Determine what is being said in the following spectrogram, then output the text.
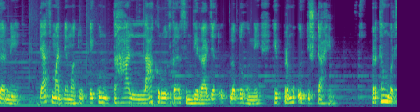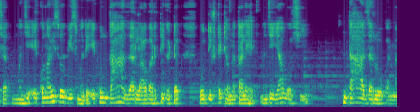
करणे त्याच माध्यमातून एकूण दहा लाख रोजगार संधी राज्यात उपलब्ध होणे हे प्रमुख उद्दिष्ट आहे. प्रथम वर्षात म्हणजे एकोणावीस व वीसमध्ये एकूण दहा हजार लाभार्थी घटक उद्दिष्ट ठेवण्यात आले आहे. म्हणजे यावर्षी दहा हजार लोकांना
